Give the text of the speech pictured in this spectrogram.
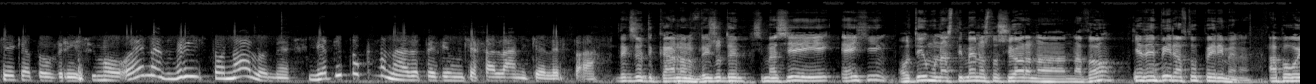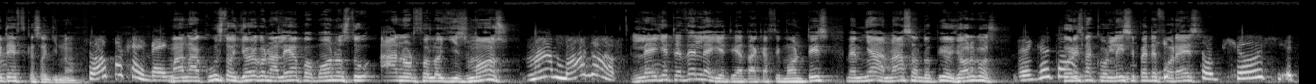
και για το βρίσιμο. Ο ένας βρίζει τον άλλον. Γιατί το κάνανε ρε παιδί μου και χαλάνε και λεφτά. Δεν ξέρω τι κάνω, αν βρίζονται. Σημασία έχει ότι ήμουν αστημένος τόση ώρα να, να δω και δεν πήρα αυτό που περίμενα. Απογοητεύτηκα σαν κοινό. Το είπα καημένη. Μα να ακούς τον Γιώργο να λέει από μόνος του ανορθολογισμός Μα μόνος αυτό. Λέγεται, δεν λέγεται η ατάκα αυτή μόνη της. Με μια ανάσα να το πει ο Γιώργος. Δεν κατάλαβα. Χωρίς να κολλήσει πέντε Είναι φορές. Το πιο,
